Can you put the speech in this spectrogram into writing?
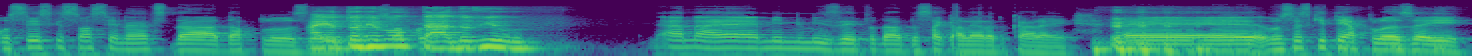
vocês que são assinantes da, da Plus. Aí, eu tô revoltado, por... viu? Ah, não, é mimimizento da, dessa galera do cara aí. É, vocês que têm a Plus aí,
